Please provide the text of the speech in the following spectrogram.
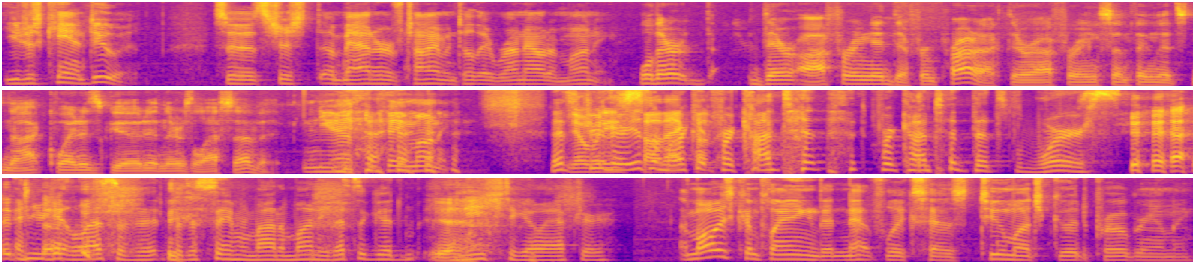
You just can't do it. So it's just a matter of time until they run out of money. well they're they're offering a different product. They're offering something that's not quite as good and there's less of it. And you have to pay money. That's Nobody true. There is a market for content for content that's worse, and you get less of it for the same amount of money. That's a good Yeah. niche to go after. I'm always complaining that Netflix has too much good programming.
